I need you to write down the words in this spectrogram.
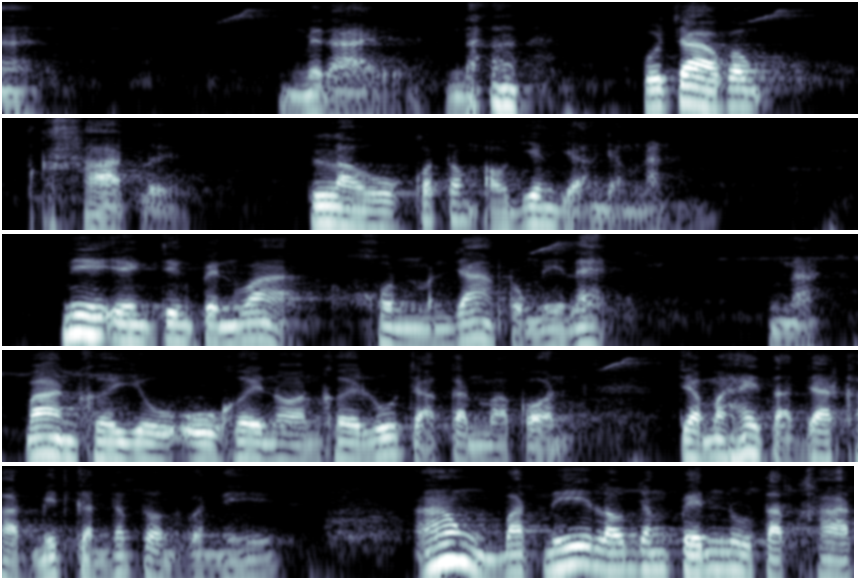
นะไม่ได้นะพระเจ้าก็ขาดเลย เราก็ต้องเอาเยี่ยงอย่างอย่างนั้น นี่เองจึงเป็นว่าคนมันยากตรงนี้แหละนะบ้านเคยอยู่อูเคยนอนเคยรู้จักกันมาก่อน จะมาให้ตัดญาติขาดมิตรกันตั้งตอนวันนี้ เอา้าบัดนี้เรายังเป็นอยู่ตัดขาด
